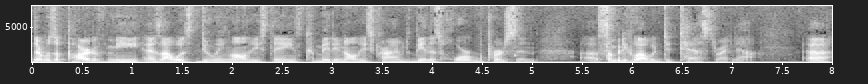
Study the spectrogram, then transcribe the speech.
there was a part of me as I was doing all these things committing all these crimes being this horrible person uh, somebody who I would detest right now uh,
